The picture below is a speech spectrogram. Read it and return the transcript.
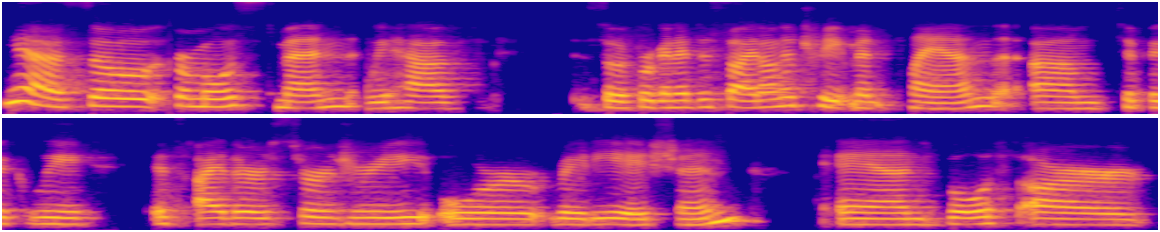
Yeah so for most men we have so if we're going to decide on a treatment plan um, typically it's either surgery or radiation and both are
